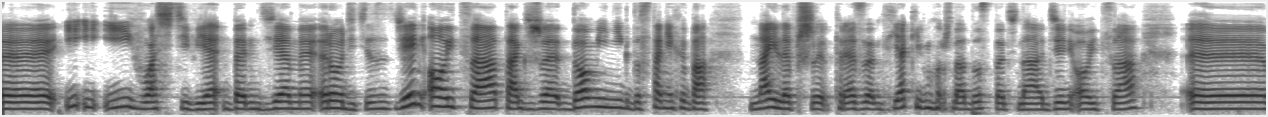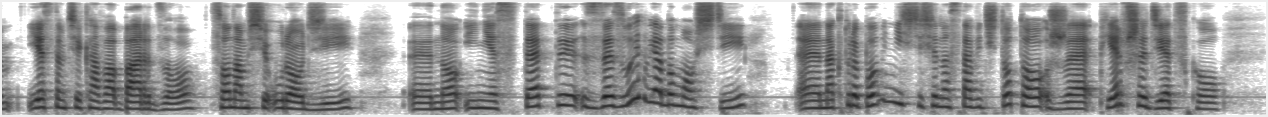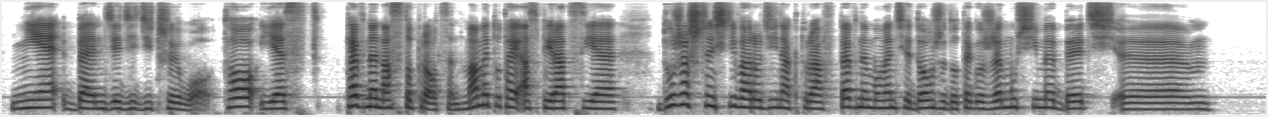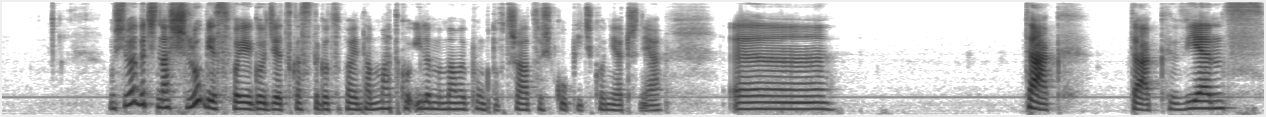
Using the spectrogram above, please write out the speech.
I, i, I właściwie będziemy rodzić. Jest Dzień Ojca, także Dominik dostanie chyba najlepszy prezent, jaki można dostać na Dzień Ojca. Y, Jestem ciekawa bardzo, co nam się urodzi. E, No i niestety ze złych wiadomości, e, na które powinniście się nastawić, to to, że pierwsze dziecko nie będzie dziedziczyło. To jest pewne na 100%. Mamy tutaj aspirację, duża szczęśliwa rodzina, która w pewnym momencie dąży do tego, że musimy być. em, Musimy być na ślubie swojego dziecka, z tego co pamiętam. Matko, ile my mamy punktów? Trzeba coś kupić koniecznie. Eee, tak, tak, więc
